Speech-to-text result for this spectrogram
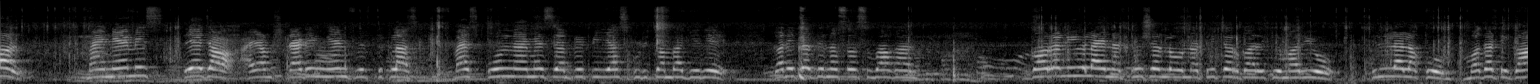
all. My name is Teja. I am studying in fifth class. My school Gudichambagiri. గణిత దినోత్సవ శుభాకాంక్ష. గౌరవనీయులైన ట్యూషన్లో ఉన్న టీచర్ గారికి మరియు పిల్లలకు మొదటిగా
